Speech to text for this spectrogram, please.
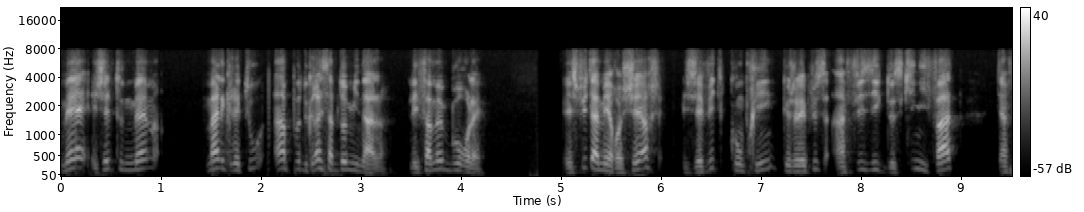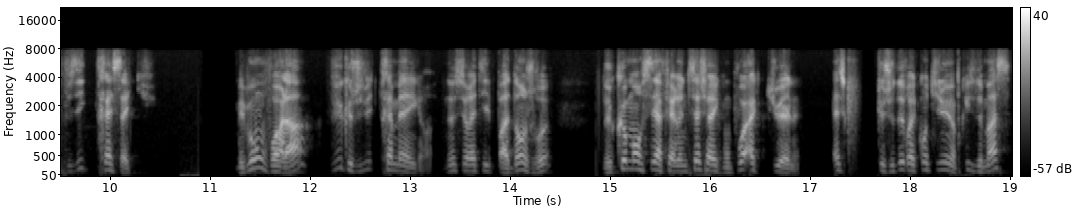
mais j'ai tout de même, malgré tout, un peu de graisse abdominale, les fameux bourrelets. Et suite à mes recherches, j'ai vite compris que j'avais plus un physique de skinny fat qu'un physique très sec. Mais bon, voilà, vu que je suis très maigre, ne serait-il pas dangereux de commencer à faire une sèche avec mon poids actuel? Est-ce que je devrais continuer ma prise de masse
